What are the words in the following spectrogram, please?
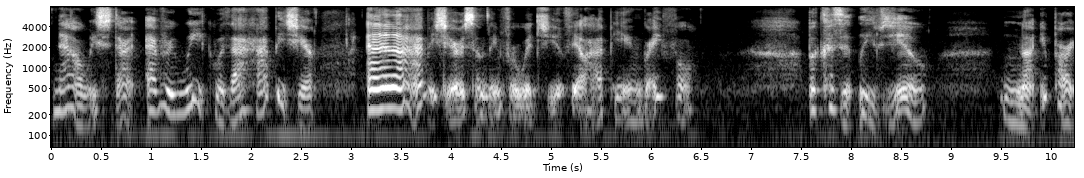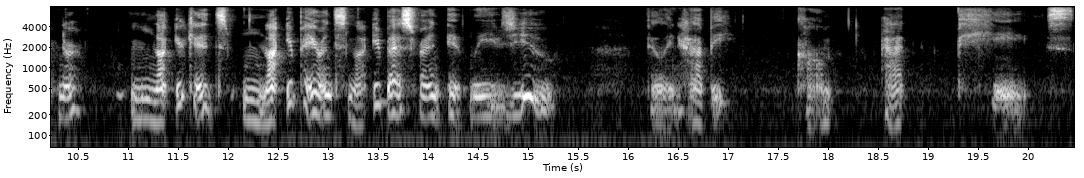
now. We start every week with a happy share. And a happy share is something for which you feel happy and grateful because it leaves you, not your partner, not your kids, not your parents, not your best friend. It leaves you feeling happy, calm, at peace.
